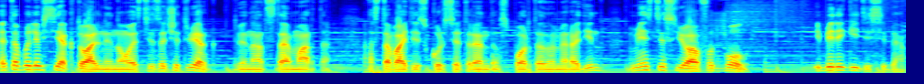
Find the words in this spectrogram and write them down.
Это были все актуальные новости за четверг, 12 марта. Оставайтесь в курсе трендов спорта номер один вместе с ЮАФутбол и берегите себя.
